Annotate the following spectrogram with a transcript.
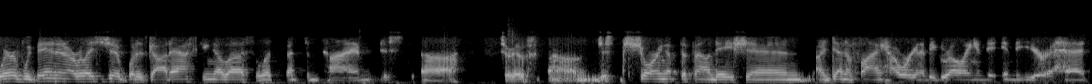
where have we been in our relationship? What is God asking of us? So let's spend some time just, uh, sort of um, just shoring up the foundation, identifying how we're going to be growing in the in the year ahead.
